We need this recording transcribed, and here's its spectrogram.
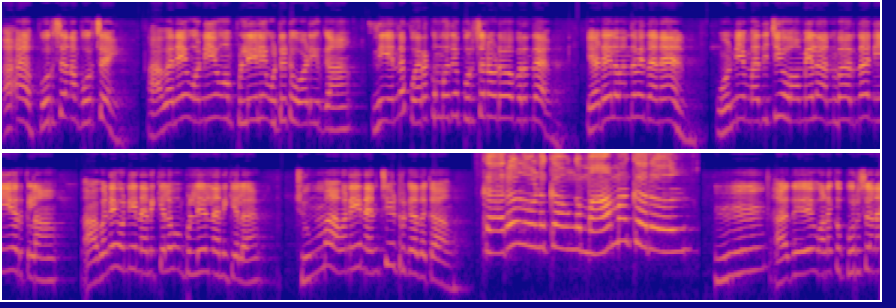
ஆ ஆ, புருஷனா புருஷன். அவனே உன்னையும் உன் பிள்ளைகளையும் விட்டுட்டு ஓடி இருக்கான் நீ என்ன பிறக்கும் போதே புருஷனோடவா பிறந்த? இடையில வந்தவன் தானே. உன்னையும் மதிச்சு உன் மேல அன்பா இருந்தா நீயும் இருக்கலாம். அவனே உன்னையும் நினைக்கல உன் பிள்ளைகள் நினைக்கல. சும்மா அவனையும் நினைச்சிட்டு இருக்காதக்கா. ம் அது உனக்கு புருஷனா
